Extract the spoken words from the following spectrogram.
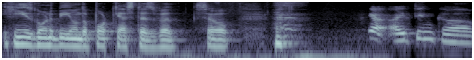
he's going to be on the podcast as well. So, Yeah, I think uh,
